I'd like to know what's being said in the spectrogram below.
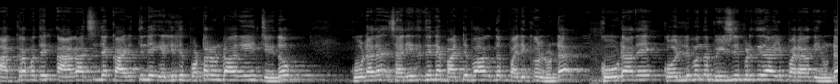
അക്രമത്തിൽ ആകാശിന്റെ കഴുത്തിന്റെ എല്ലിൽ പൊട്ടലുണ്ടാകുകയും ചെയ്തു. കൂടാതെ ശരീരത്തിന്റെ മറ്റു ഭാഗത്തും പരിക്കുകളുണ്ട്. കൂടാതെ കൊല്ലുമെന്ന് ഭീഷണിപ്പെടുത്തിയതായും പരാതിയുണ്ട്.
